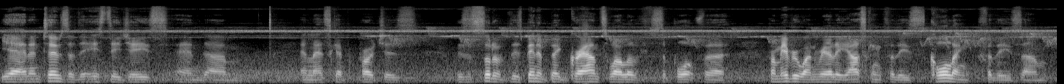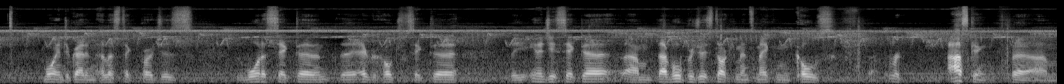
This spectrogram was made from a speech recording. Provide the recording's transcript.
Yeah, and in terms of the SDGs and um, and landscape approaches, there's a sort of there's been a big groundswell of support for from everyone really asking for these, calling for these um, more integrated and holistic approaches. The water sector, the agricultural sector, the energy sector, um, they've all produced documents making calls, asking for um,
